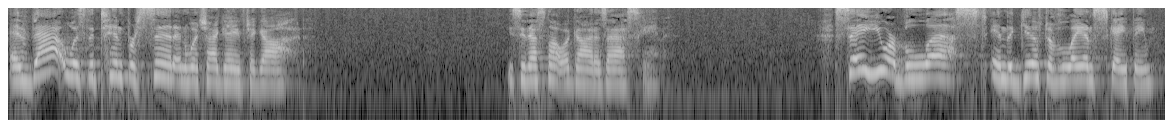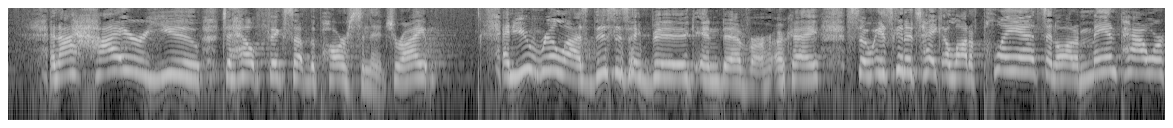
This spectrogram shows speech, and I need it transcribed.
and that was the 10% in which I gave to God. You see, that's not what God is asking. Say you are blessed in the gift of landscaping and I hire you to help fix up the parsonage, right? And you realize this is a big endeavor, okay? So it's going to take a lot of plants and a lot of manpower.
